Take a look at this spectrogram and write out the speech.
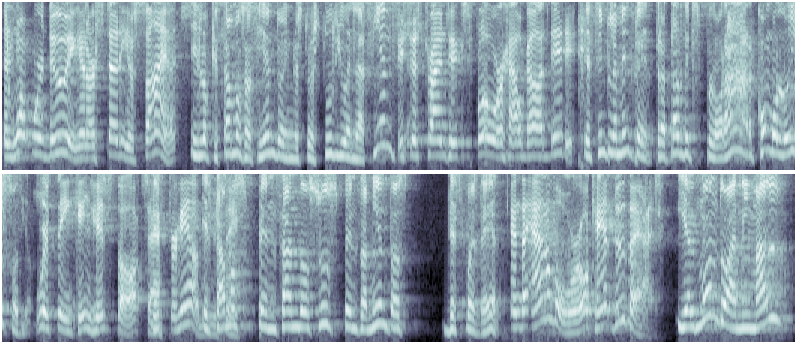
And what we're doing in our study of science Y lo que estamos haciendo en nuestro estudio en la ciencia is just trying to explore how God did it. es simplemente tratar de explorar cómo lo hizo Dios. We're thinking His thoughts after Him. Estamos pensando sus pensamientos después de Él. And the animal world can't do that. Y el mundo animal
